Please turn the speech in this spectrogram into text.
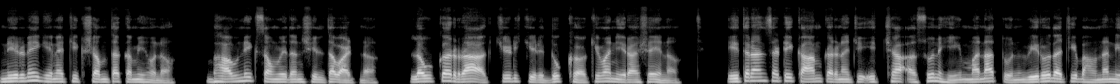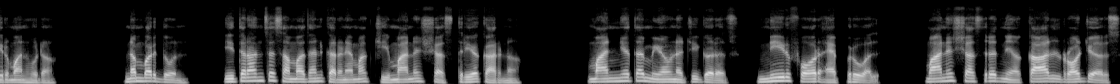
निर्णय घेण्याची क्षमता कमी होणं. भावनिक संवेदनशीलता वाढणं. लवकर राग चिडचिड दुःख किंवा निराशा येणं. इतरांसाठी काम करण्याची इच्छा असूनही मनातून विरोधाची भावना निर्माण होणं. नंबर दोन इतरांचं समाधान करण्यामागची मानसशास्त्रीय कारणं. मान्यता मिळवण्याची गरज नीड फॉर अप्रुव्हल मानसशास्त्रज्ञ कार्ल रॉजर्स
